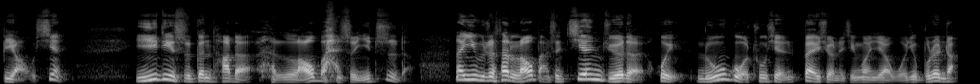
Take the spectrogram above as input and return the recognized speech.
表现一定是跟他的老板是一致的，那意味着他的老板是坚决的会，如果出现败选的情况下，我就不认账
